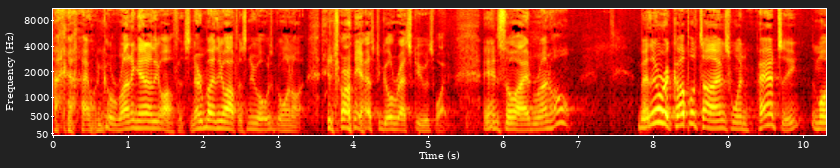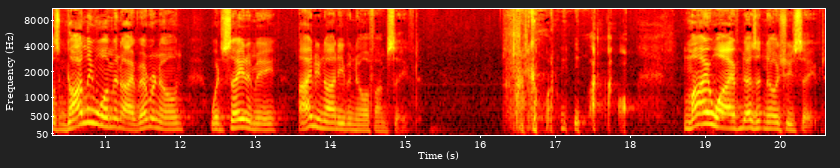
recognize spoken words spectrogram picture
I, I would go running out of the office, and everybody in the office knew what was going on. Charlie has to go rescue his wife. And so I'd run home. But there were a couple of times when Patsy, the most godly woman I've ever known, would say to me, I do not even know if I'm saved. I'm going, wow. My wife doesn't know she's saved.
